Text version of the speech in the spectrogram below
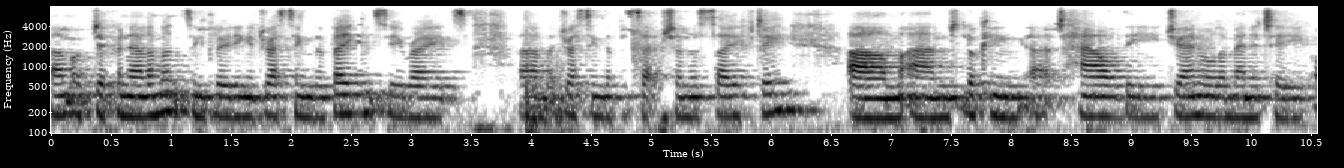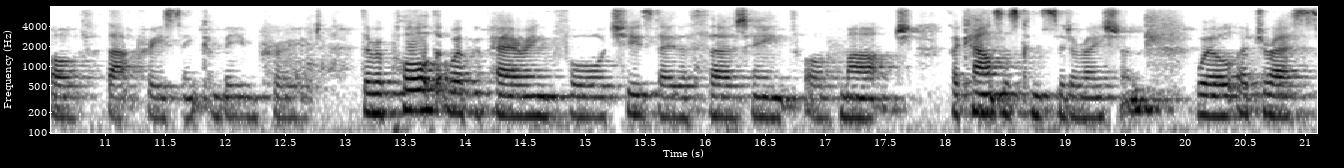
um, of different elements, including addressing the vacancy rates, um, addressing the perception of safety, um, and looking at how the general amenity of that precinct can be improved. The report that we're preparing for Tuesday, the 13th of March, for council's consideration will address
